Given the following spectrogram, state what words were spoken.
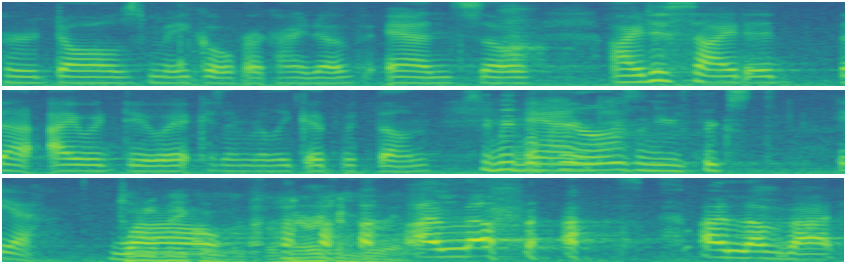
her doll's makeover, kind of, and so I decided that I would do it because I'm really good with them. So you made And- repairs and you fixed. Yeah. Total Wow. makeover for American Girl. I love that. I love that.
